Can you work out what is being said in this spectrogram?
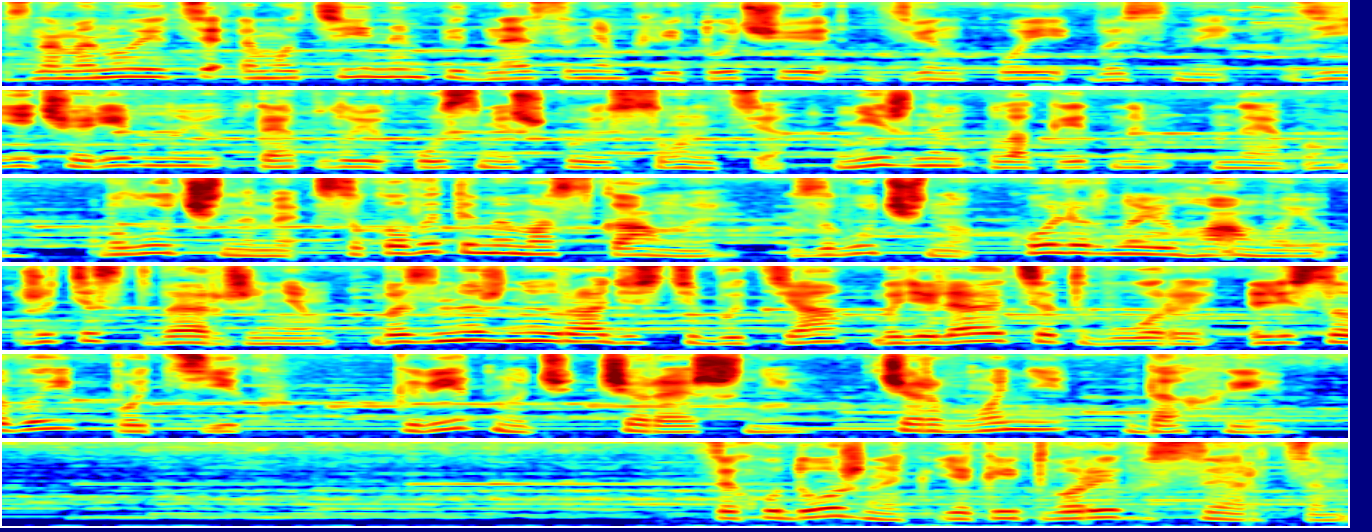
знаменується емоційним піднесенням квітучої дзвінкої весни з її чарівною теплою усмішкою сонця, ніжним блакитним небом. Влучними, соковитими мазками, звучно, колірною гамою, життєствердженням, безмежною радістю буття виділяються твори, лісовий потік, квітнуть черешні, червоні дахи. Це художник, який творив серцем,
